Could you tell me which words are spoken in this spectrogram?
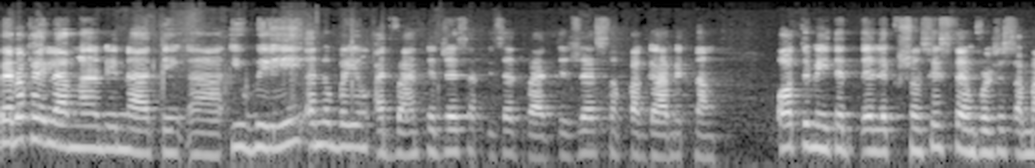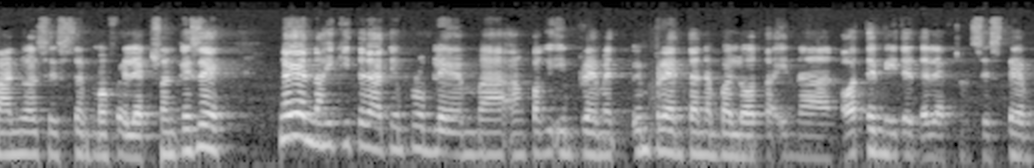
Pero kailangan rin nating uh, i-weigh ano ba yung advantages at disadvantages ng paggamit ng automated election system versus a manual system of election. Kasi ngayon nakikita natin problema ang pag-imprenta ng balota in an automated election system.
